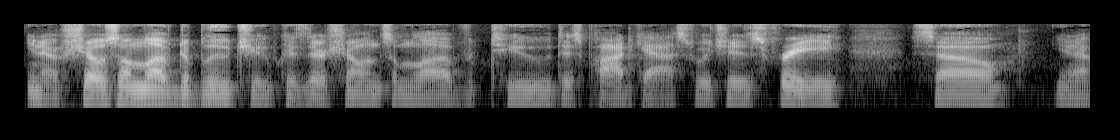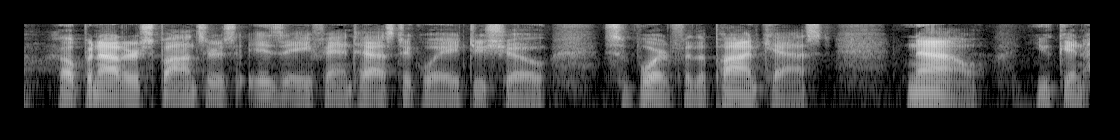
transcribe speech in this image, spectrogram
you know, show some love to Blue Chew because they're showing some love to this podcast, which is free. So, you know, helping out our sponsors is a fantastic way to show support for the podcast. Now, you can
